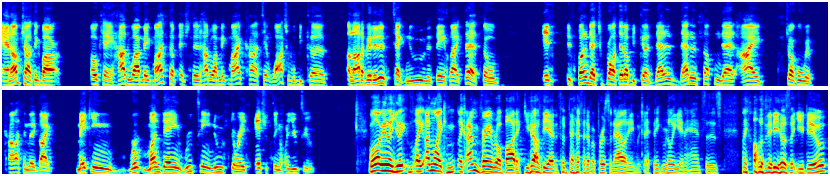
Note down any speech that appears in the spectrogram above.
And I'm trying to think about, okay, how do I make my stuff interesting? How do I make my content watchable? Because a lot of it, is tech news and things like that. So it's it's funny that you brought that up because that is that is something that I struggle with constantly, like making r- mundane, routine news stories interesting on YouTube. Well, I mean, like, like unlike like I'm very robotic. You have the the benefit of a personality, which I think really enhances like all the videos that you do.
